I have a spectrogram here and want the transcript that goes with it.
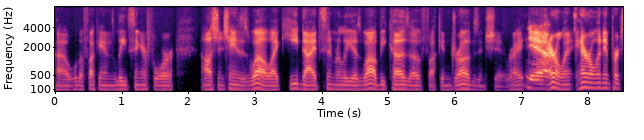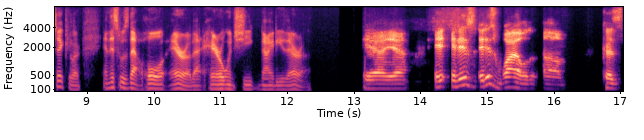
uh, the fucking lead singer for Alice in Chains as well. Like he died similarly as well because of fucking drugs and shit, right? Yeah. Heroin, heroin in particular. And this was that whole era, that heroin chic 90s era. Yeah, yeah. It it is it is wild. Um, because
